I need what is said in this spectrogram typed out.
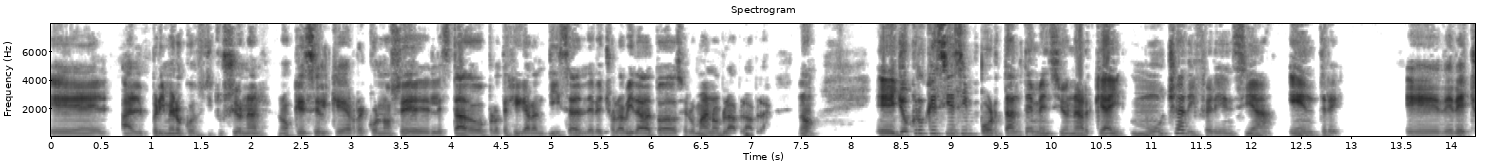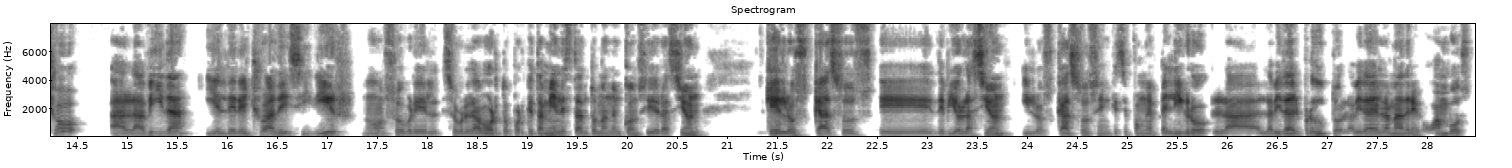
eh, al primero constitucional, ¿no? Que es el que reconoce el Estado, protege y garantiza el derecho a la vida a todo ser humano, bla, bla, bla, ¿no? Eh, yo creo que sí es importante mencionar que hay mucha diferencia entre eh, derecho a la vida y el derecho a decidir, ¿no? Sobre el, sobre el aborto, porque también están tomando en consideración que los casos eh, de violación y los casos en que se ponga en peligro la, vida del producto, la vida de la madre, o ambos,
